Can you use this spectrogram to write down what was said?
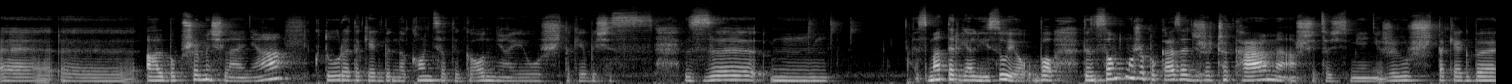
e, e, albo przemyślenia, które tak jakby do końca tygodnia już tak jakby się z, z mm, zmaterializują, bo ten sąd może pokazać, że czekamy, aż się coś zmieni, że już tak jakby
